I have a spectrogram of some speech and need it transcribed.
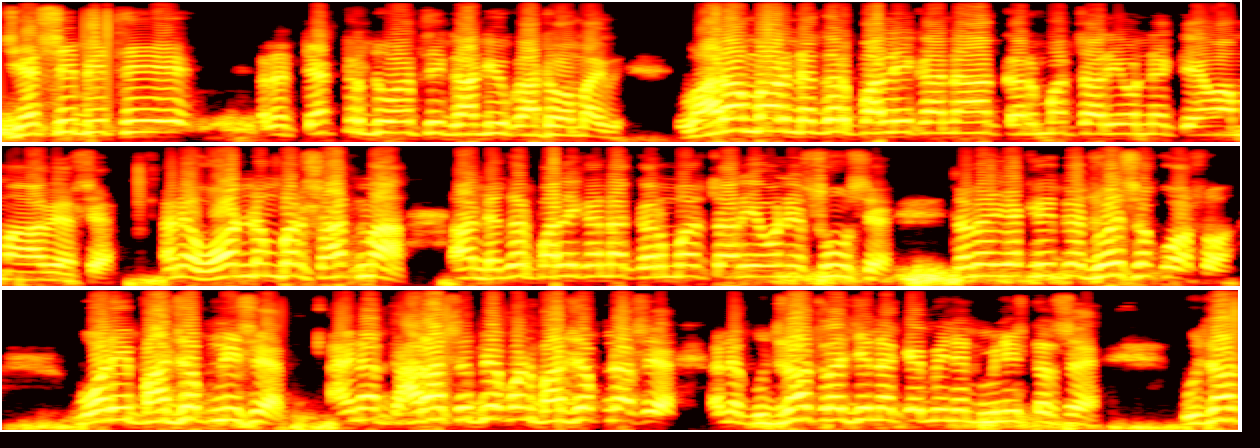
જેસીબી થી અને ટ્રેક્ટર દ્વારાથી ગાડીઓ કાઢવામાં આવી. વારંવાર નગરપાલિકાના કર્મચારીઓને કહેવામાં આવે છે. અને વોર્ડ નંબર સાતમાં આ નગરપાલિકાના કર્મચારીઓને શું છે? તમે એક રીતે જોઈ શકો છો. બોડી ભાજપની છે. એના ધારાસભ્ય પણ ભાજપના છે. અને ગુજરાત રાજ્યના કેબિનેટ મિનિસ્ટર છે. ગુજરાત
